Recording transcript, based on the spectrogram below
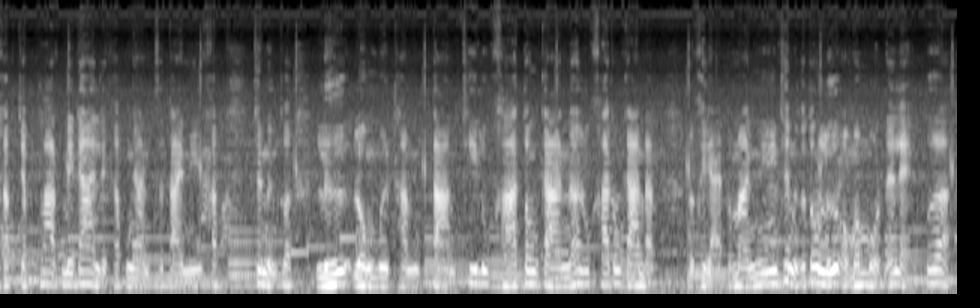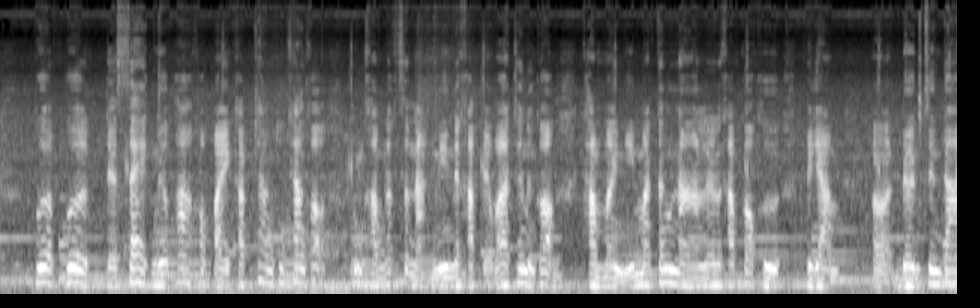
ครับจะพลาดไม่ได้เลยครับ งานสไตล์นี้ครับช่างหนึ่งก็รื้อลงมือทำตามที่ลูกค้าต้องการนะลูกค้าต้องการแบบขยายประมาณนี้ช่างหนึ่งก็ต้องรื้อออกมาหมดนั่นแหละเพื่อเพื่อเพื่อจะแทรกเนื้อผ้าเข้าไปครับช่างทุกช่างก็ต้องทำลักษณะนี้นะครับ แต่ว่าช่างหนึ่งก็ทำมาอย่างนี้มาตั้งนานแล้วนะครับ ก็คือพยายาม เดินเส้นได้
